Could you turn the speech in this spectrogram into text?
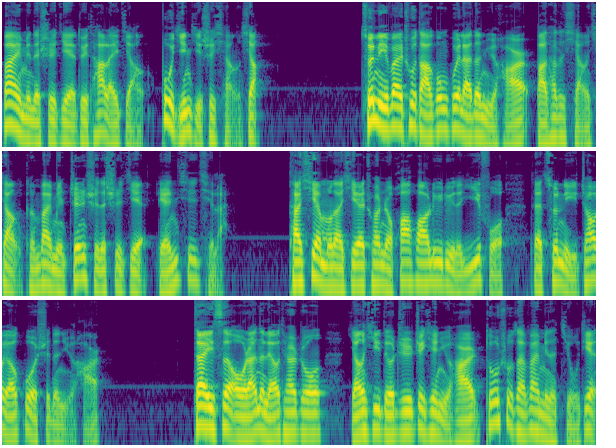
外面的世界对他来讲不仅仅是想象。村里外出打工归来的女孩，把她的想象跟外面真实的世界连接起来。他羡慕那些穿着花花绿绿的衣服在村里招摇过市的女孩。在一次偶然的聊天中，杨希得知这些女孩多数在外面的酒店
